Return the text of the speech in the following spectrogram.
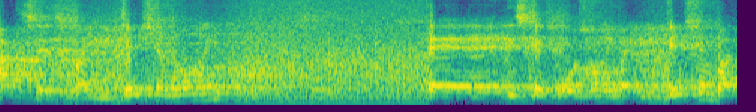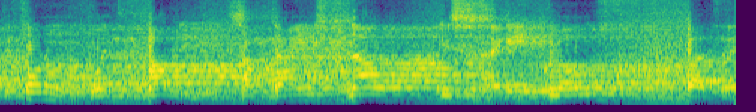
accessed by invitation only. Uh, this case was only by invitation, but the forum went public sometimes. Now it's again closed, but uh,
